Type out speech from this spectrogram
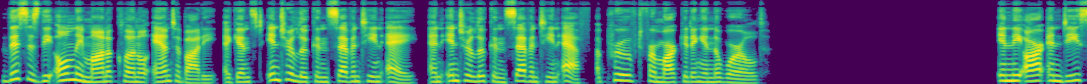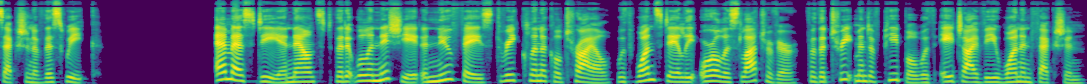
This is the only monoclonal antibody against interleukin 17A and interleukin 17F approved for marketing in the world. In the R&D section of this week, MSD announced that it will initiate a new phase 3 clinical trial with once daily oral islatravir for the treatment of people with HIV-1 infection,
